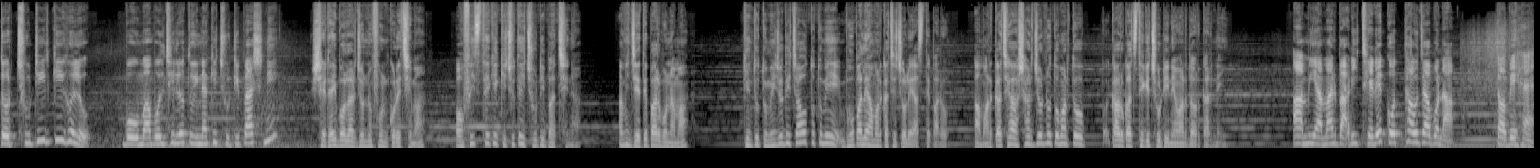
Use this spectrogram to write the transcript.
তোর ছুটির কি হলো? বৌমা বলছিল তুই নাকি ছুটি পাসনি? সেটাই বলার জন্য ফোন করেছি মা। অফিস থেকে কিছুতেই ছুটি পাচ্ছি না। আমি যেতে পারব না মা। কিন্তু তুমি যদি চাও তো তুমি ভোপালে আমার কাছে চলে আসতে পারো। আমার কাছে আসার জন্য তোমার তো কারও কাছ থেকে ছুটি নেওয়ার দরকার নেই। আমি আমার বাড়ি ছেড়ে কোথাও যাব না। তবে হ্যাঁ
